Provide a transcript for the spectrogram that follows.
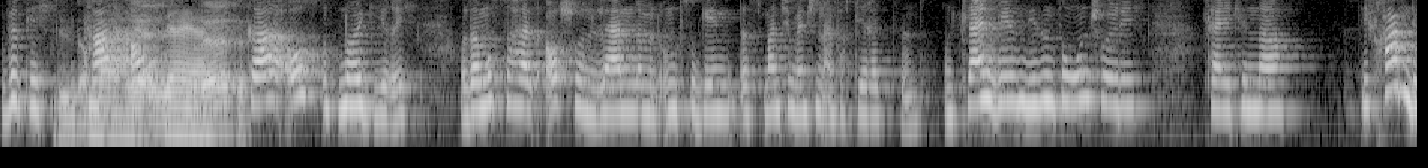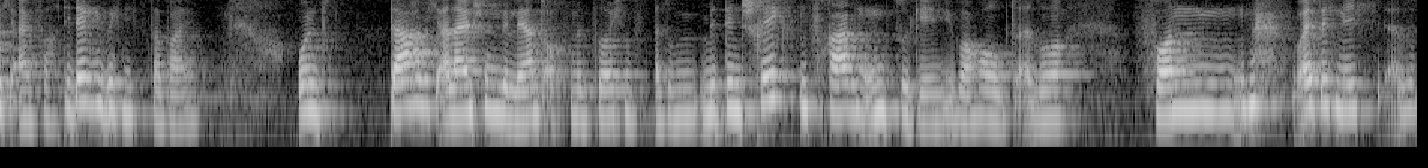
wirklich geradeaus, ja, ja. geradeaus und neugierig. Und da musst du halt auch schon lernen, damit umzugehen, dass manche Menschen einfach direkt sind. Und kleine Wesen, die sind so unschuldig. Kleine Kinder, die fragen dich einfach, die denken sich nichts dabei. Und da habe ich allein schon gelernt, auch mit solchen, also mit den schrägsten Fragen umzugehen überhaupt. Also von, weiß ich nicht, also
